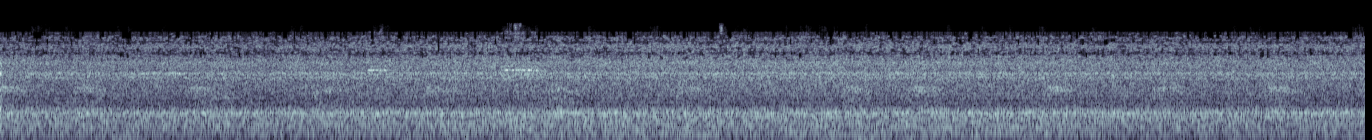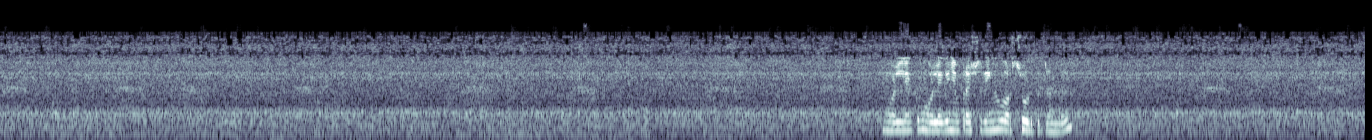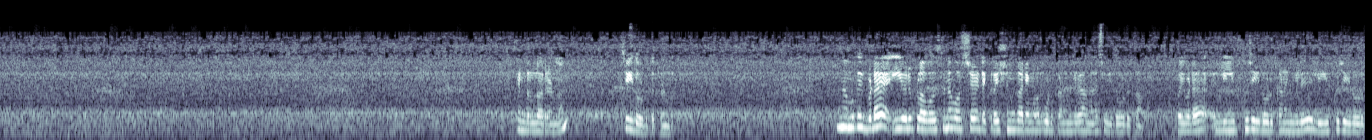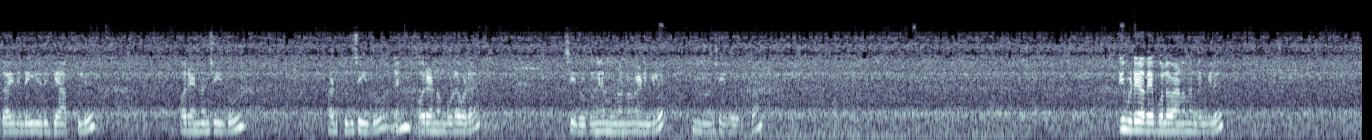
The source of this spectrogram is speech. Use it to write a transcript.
മുകളിലേക്ക് മുകളിലേക്ക് ഞാൻ പ്രഷറിങ് കുറച്ച് കൊടുത്തിട്ടുണ്ട്. സെന്ററിൽ ഒരെണ്ണം ചെയ്ത് കൊടുത്തിട്ടുണ്ട്. നമുക്ക് ഇവിടെ ഈ ഒരു ഫ്ലവേഴ്സിന് കുറച്ച് ഡെക്കറേഷനും കാര്യങ്ങളും കൊടുക്കണമെങ്കിൽ അങ്ങനെ ചെയ്ത് കൊടുക്കാം. അപ്പോൾ ഇവിടെ ലീഫ് ചെയ്ത് കൊടുക്കണമെങ്കിൽ ലീഫ് ചെയ്ത് കൊടുക്കുക. ഇതിന്റെ ഈ ഒരു ഗ്യാപ്പിൽ ഒരെണ്ണം ചെയ്തു. അടുത്തത് ചെയ്തു. ദെൻ ഒരെണ്ണം കൂടെ ഇവിടെ ചെയ്ത് കൊടുക്കും ഇങ്ങനെ മൂന്നെണ്ണം വേണമെങ്കിൽ മൂന്നെണ്ണം ചെയ്ത് കൊടുക്കാം. ഇവിടെ അതേപോലെ വേണമെന്നുണ്ടെങ്കിൽ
